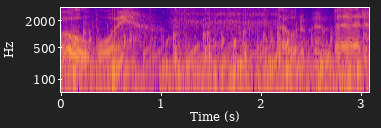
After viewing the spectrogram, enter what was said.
Oh boy. That would have been bad.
